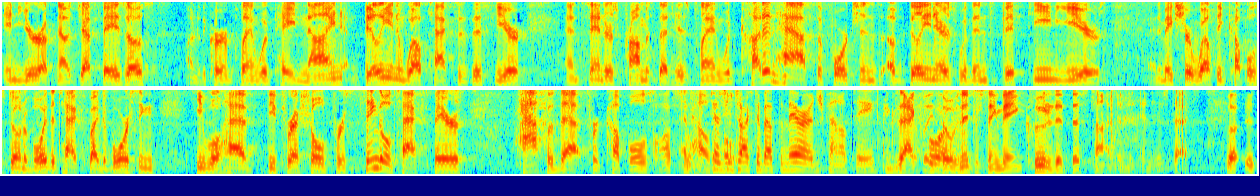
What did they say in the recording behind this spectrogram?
in Europe. Now, Jeff Bezos, under the current plan, would pay nine billion in wealth taxes this year, and Sanders promised that his plan would cut in half the fortunes of billionaires within 15 years. And to make sure wealthy couples don't avoid the tax by divorcing, he will have the threshold for single taxpayers, half of that for couples and households. Because you talked about the marriage penalty. exactly. before. So it was interesting they included it this time in, in his tax. But it,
